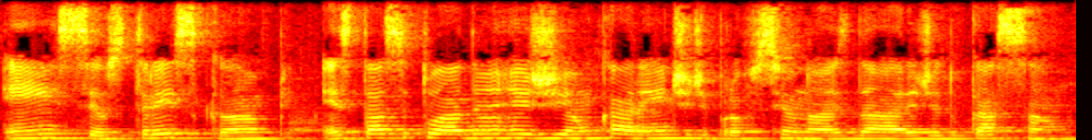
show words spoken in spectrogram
em seus três campi, está situada em uma região carente de profissionais da área de educação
